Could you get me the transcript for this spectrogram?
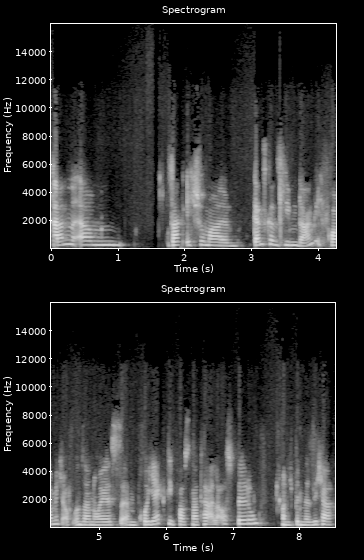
Dann ähm, sag ich schon mal ganz, ganz lieben Dank. Ich freue mich auf unser neues ähm, Projekt, die Postnatalausbildung. Und ich bin mir sicher,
